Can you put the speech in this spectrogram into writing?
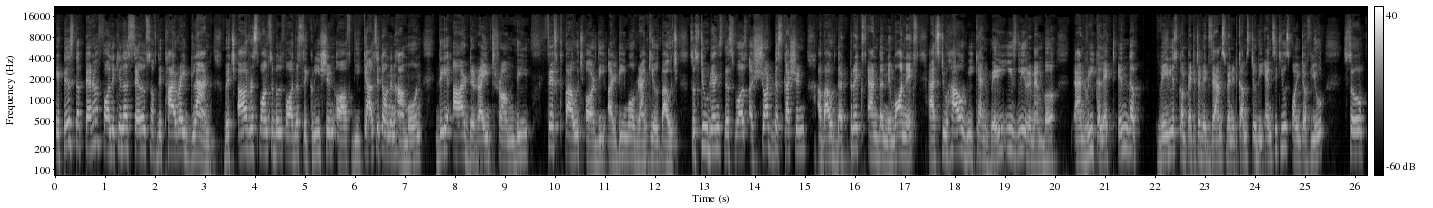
it is the parafollicular cells of the thyroid gland which are responsible for the secretion of the calcitonin hormone. They are derived from the fifth pouch or the ultimobranchial pouch. So students, this was a short discussion about the tricks and the mnemonics as to how we can very easily remember and recollect in the various competitive exams when it comes to the MCQ's point of view. So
